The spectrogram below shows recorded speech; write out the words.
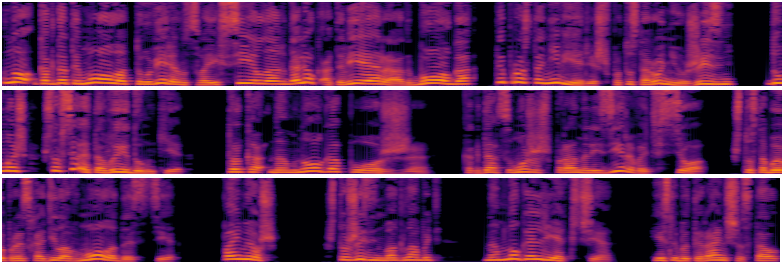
Но когда ты молод, ты уверен в своих силах, далек от веры, от Бога, ты просто не веришь в потустороннюю жизнь, думаешь, что все это выдумки. Только намного позже, когда сможешь проанализировать все, что с тобой происходило в молодости, поймешь, что жизнь могла быть намного легче, если бы ты раньше стал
